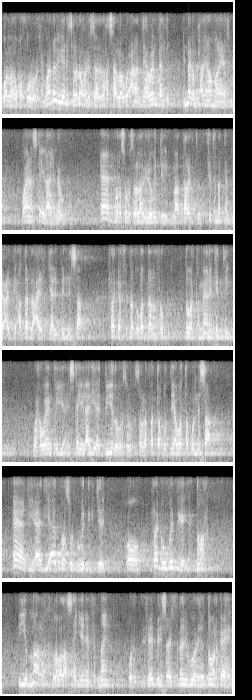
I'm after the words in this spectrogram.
والله غفور رحيم والنبي صلى الله عليه وسلم حصل له عن انت هوين قال انك محل انه مرينا وأنا اسك إلى النو اد برسول صلى الله عليه وسلم ما تركت فتنه بعد اضر على الرجال بالنساء رجع فتنه وقدر رج دمر كمان كتي وهوانك اسك إلالي الدنيا ورسولك صلى الله عليه وسلم فاتقوا الدنيا واتقوا النساء آدي آدي آد برسولك وقدك جري أو رجع وقدك دمر إيه مال لبضع صحيحين في اثنين ورجال بن سعيد في اثنين وره الدمر كاهد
